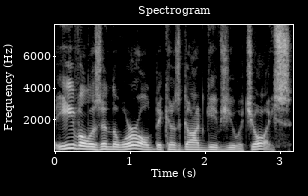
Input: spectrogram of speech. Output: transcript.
Evil is in the world because God gives you a choice.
